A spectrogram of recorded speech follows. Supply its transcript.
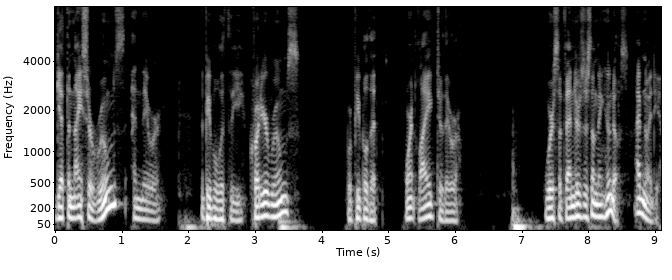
get the nicer rooms and they were the people with the cruddier rooms were people that weren't liked or they were worse offenders or something? Who knows? I have no idea.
